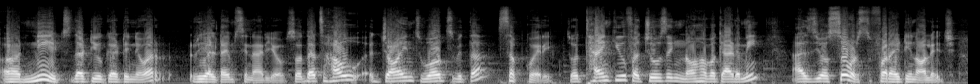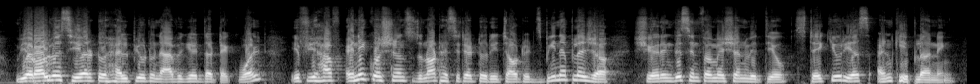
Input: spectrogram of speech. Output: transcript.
uh, needs that you get in your real-time scenario. So that's how joins works with the subquery. So thank you for choosing knowhow academy as your source for it knowledge. We are always here to help you to navigate the tech world. If you have any questions do not hesitate to reach out. It's been a pleasure sharing this information with you. Stay curious and keep learning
